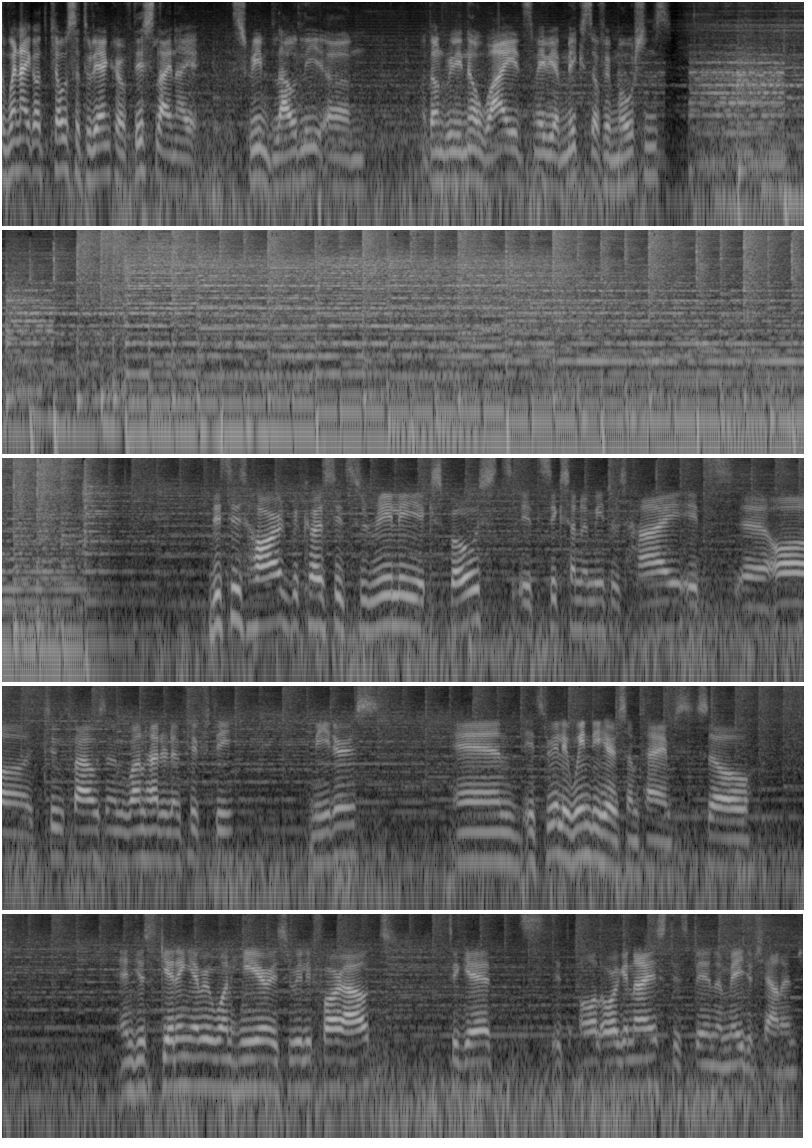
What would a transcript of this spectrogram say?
So when I got closer to the anchor of this line, I screamed loudly. Um, I don't really know why, it's maybe a mix of emotions. This is hard because it's really exposed. It's 600 meters high. It's uh, all 2,150 meters. And it's really windy here sometimes. So, and just getting everyone here is really far out to get it all organized. It's been a major challenge.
